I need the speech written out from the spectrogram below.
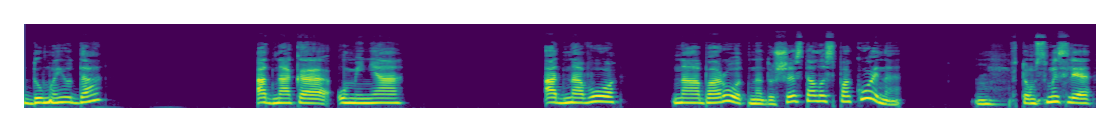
думаю, да. Однако у меня одного, наоборот, на душе стало спокойно. В том смысле,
